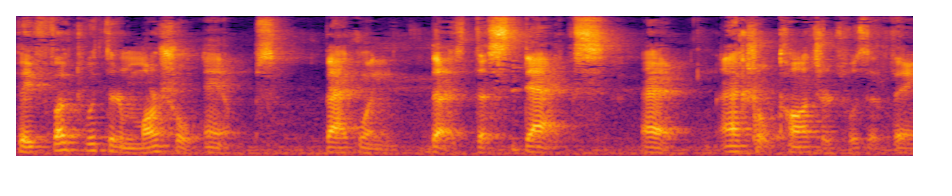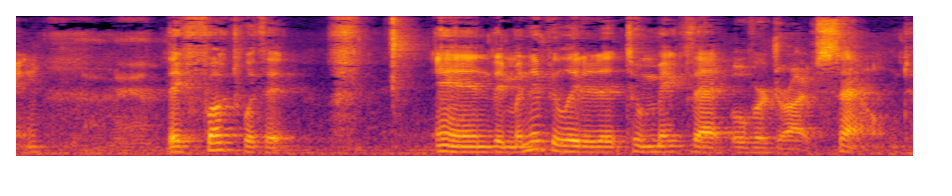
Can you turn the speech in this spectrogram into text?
They fucked with their Marshall amps back when the the stacks at actual concerts was a thing. Oh man. They fucked with it and they manipulated it to make that overdrive sound.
